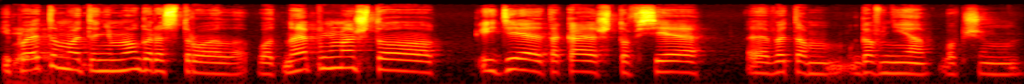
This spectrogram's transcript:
И Да. поэтому это немного расстроило. Вот. Но я понимаю, что идея такая, что все э, в этом говне, в общем,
